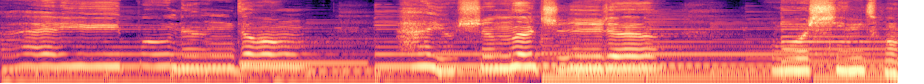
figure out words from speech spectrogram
爱已不能动，还有什么值得我心痛？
